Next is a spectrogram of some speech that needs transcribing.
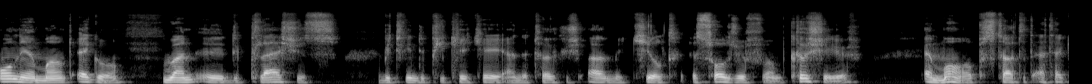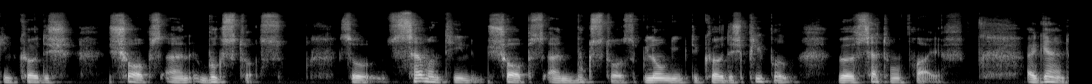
Only a month ago, when uh, the clashes between the PKK and the Turkish army killed a soldier from Kırşehir, a mob started attacking Kurdish shops and bookstores. So 17 shops and bookstores belonging to Kurdish people were set on fire. Again,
